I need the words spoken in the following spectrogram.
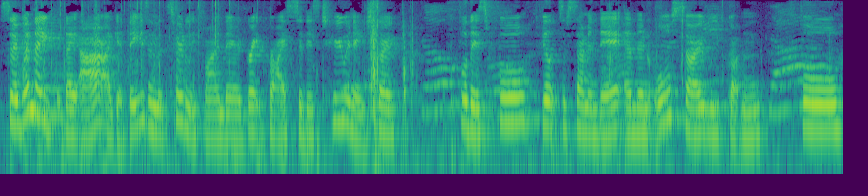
So when they, they are, I get these and it's totally fine. They're a great price. So there's two in each. So for there's four fillets of salmon there. And then also we've gotten four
